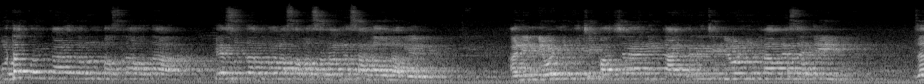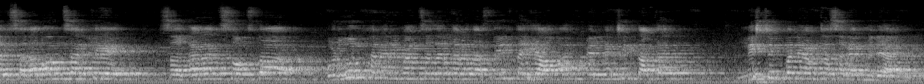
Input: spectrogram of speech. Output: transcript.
कुठं भाषा आणि कारखान्याची निवडणूक लावण्यासाठी? जर सदाभाऊंसारखे सहकार संस्था उडवून खाणारी माणसं जर करत असतील तर हे आव्हान पेलण्याची ताकद निश्चितपणे आमच्या सगळ्यांमध्ये आहे.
